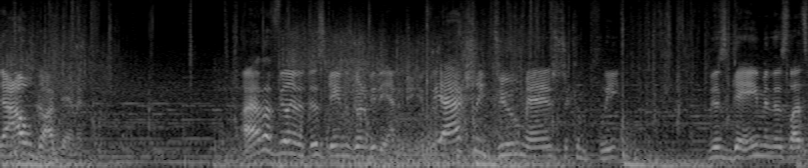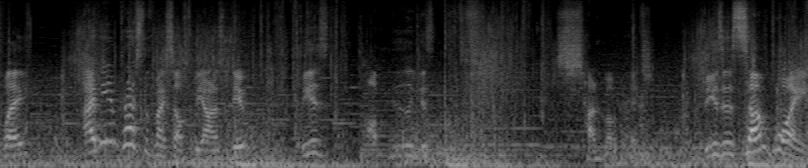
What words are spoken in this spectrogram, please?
No, oh, god damn it. I have a feeling that this game is going to be the enemy. If we actually do manage to complete this game in this Let's Play, I'd be impressed with myself, to be honest with you. Because, oh, like this, son of a bitch. Because at some point,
